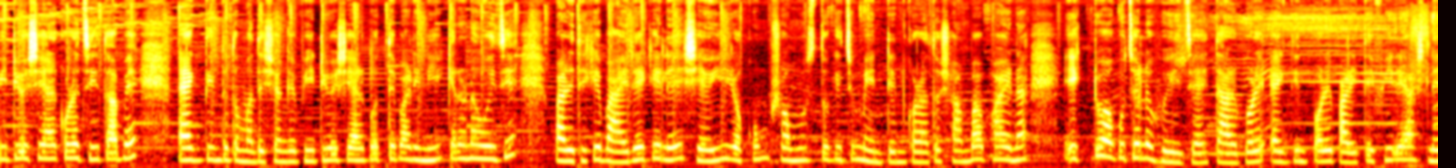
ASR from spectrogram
ভিডিও শেয়ার করেছি, তবে একদিন তো তোমাদের সঙ্গে ভিডিও শেয়ার করতে পারিনি। কেননা ওই যে বাড়ি থেকে বাইরে গেলে সেই রকম সমস্ত কিছু মেনটেন করা তো সম্ভব হয় না, একটু অগোচলো হয়ে যায়। তারপরে একদিন পরে বাড়িতে ফিরে আসলে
